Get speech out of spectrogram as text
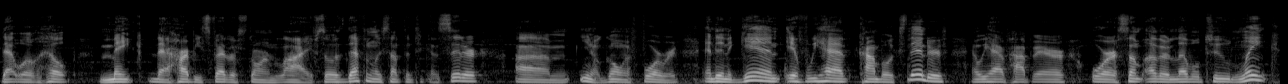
that will help make that Harpie's Featherstorm live. So it's definitely something to consider. Um, you know, going forward. And then again, if we have combo extenders and we have Hop Ear or some other level two link,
